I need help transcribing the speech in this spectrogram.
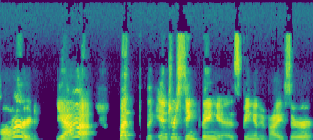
one hard. Yeah. But the interesting thing is being an advisor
